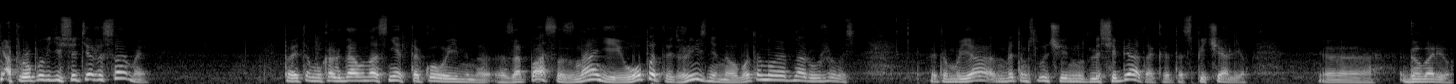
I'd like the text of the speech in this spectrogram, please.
А проповеди все те же самые. Поэтому, когда у нас нет такого именно запаса знаний и опыта жизненного, вот оно и обнаружилось. Поэтому я в этом случае ну, для себя так это с печалью э, говорю.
